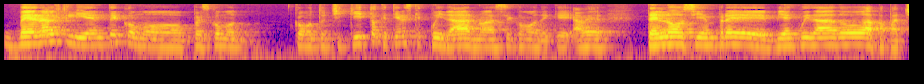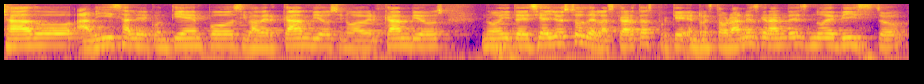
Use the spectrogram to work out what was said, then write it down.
ver al cliente como pues como como tu chiquito que tienes que cuidar, ¿no? Así como de que, a ver, tenlo siempre bien cuidado, apapachado, avísale con tiempo si va a haber cambios, si no va a haber cambios, ¿no? Y te decía yo esto de las cartas porque en restaurantes grandes no he visto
